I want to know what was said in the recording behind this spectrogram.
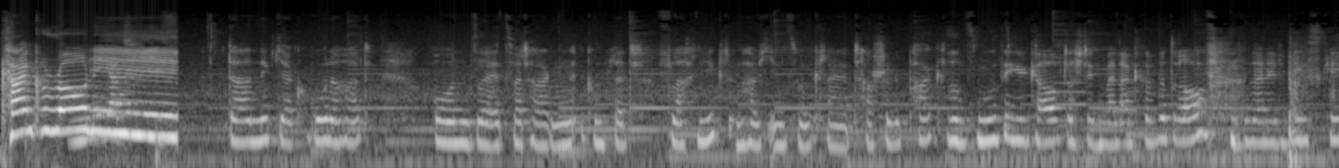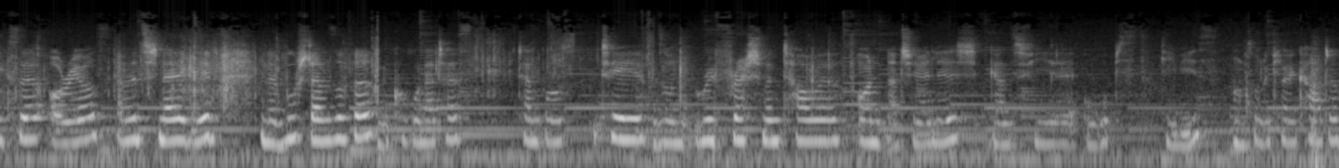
Kein Coroni! Da Nick ja Corona hat und seit zwei Tagen komplett flach liegt, dann habe ich ihm so eine kleine Tasche gepackt, so ein Smoothie gekauft, da steht Männergrippe drauf. Seine Lieblingskekse, Oreos, damit es schnell geht. Eine Buchstabensuppe, ein Corona-Test. Tempos, Tee, so ein Refreshment-Towel und natürlich ganz viel Obst, Kiwis und so eine kleine Karte.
